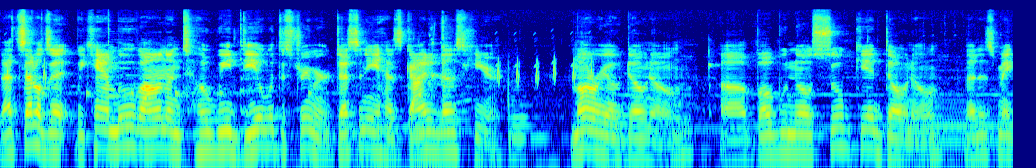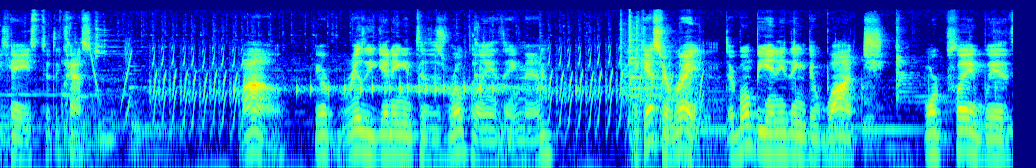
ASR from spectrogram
That settles it. We can't move on until we deal with the streamer. Destiny has guided us here. Mario Dono. Uh, Bobunosuke Dono. Let us make haste to the castle. Wow, you're really getting into this role-playing thing, man. I guess you're right. There won't be anything to watch or play with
